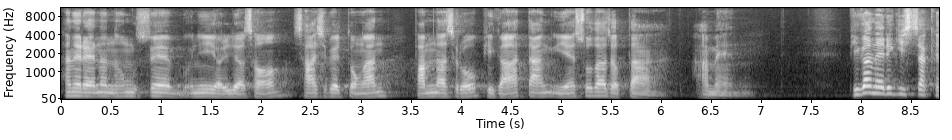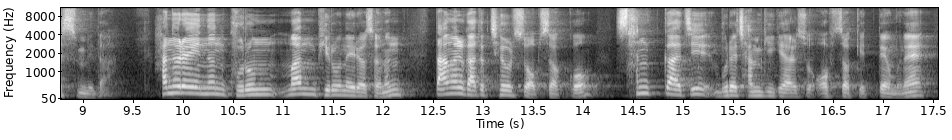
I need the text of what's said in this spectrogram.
하늘에는 홍수의 문이 열려서 40일 동안 밤낮으로 비가 땅 위에 쏟아졌다. 아멘. 비가 내리기 시작했습니다. 하늘에 있는 구름만 비로 내려서는 땅을 가득 채울 수 없었고 산까지 물에 잠기게 할 수 없었기 때문에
